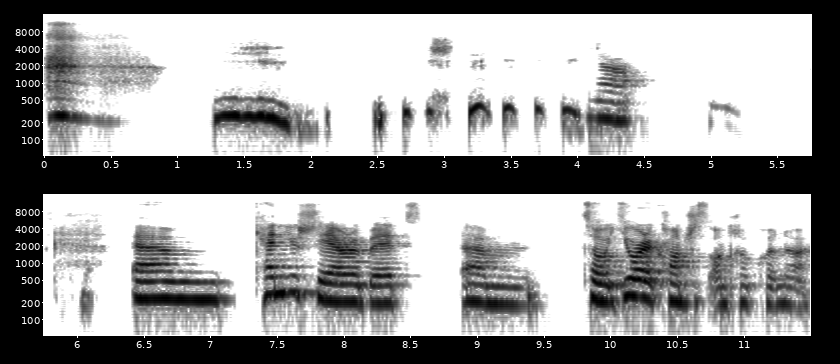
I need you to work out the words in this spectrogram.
yeah. Um, can you share a bit? Um, so you're a conscious entrepreneur.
